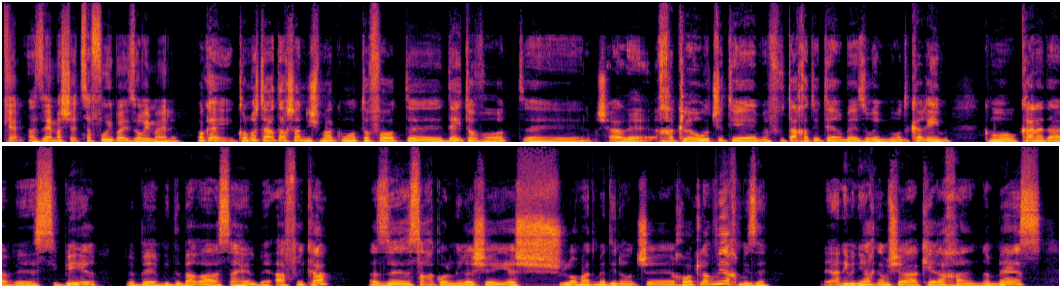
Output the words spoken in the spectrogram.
כן, אז זה מה שצפוי באזורים האלה. אוקיי, okay, כל מה שתיארת עכשיו נשמע כמו תופעות uh, די טובות, uh, למשל חקלאות שתהיה מפותחת יותר באזורים מאוד קרים, כמו קנדה וסיביר, ובמדבר הסהל באפריקה, אז אה, סך הכל נראה שיש לא מעט מדינות שיכולות להרוויח מזה. אני מניח גם שהקרח הנמס אה,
